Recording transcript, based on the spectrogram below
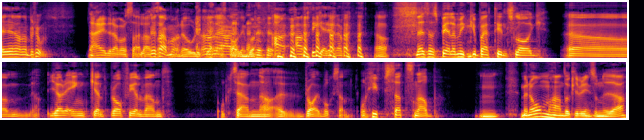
är det en annan person? Nej, det där var så här. Det är samma. med olika Ja, stavning bara. I alla fall. Ja. Men sen spelar mycket på ett tillslag. Uh, gör det enkelt, bra felvänd. Och sen ja, bra i boxen. Och hyfsat snabb. Mm. Men om han då kliver in som nia,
